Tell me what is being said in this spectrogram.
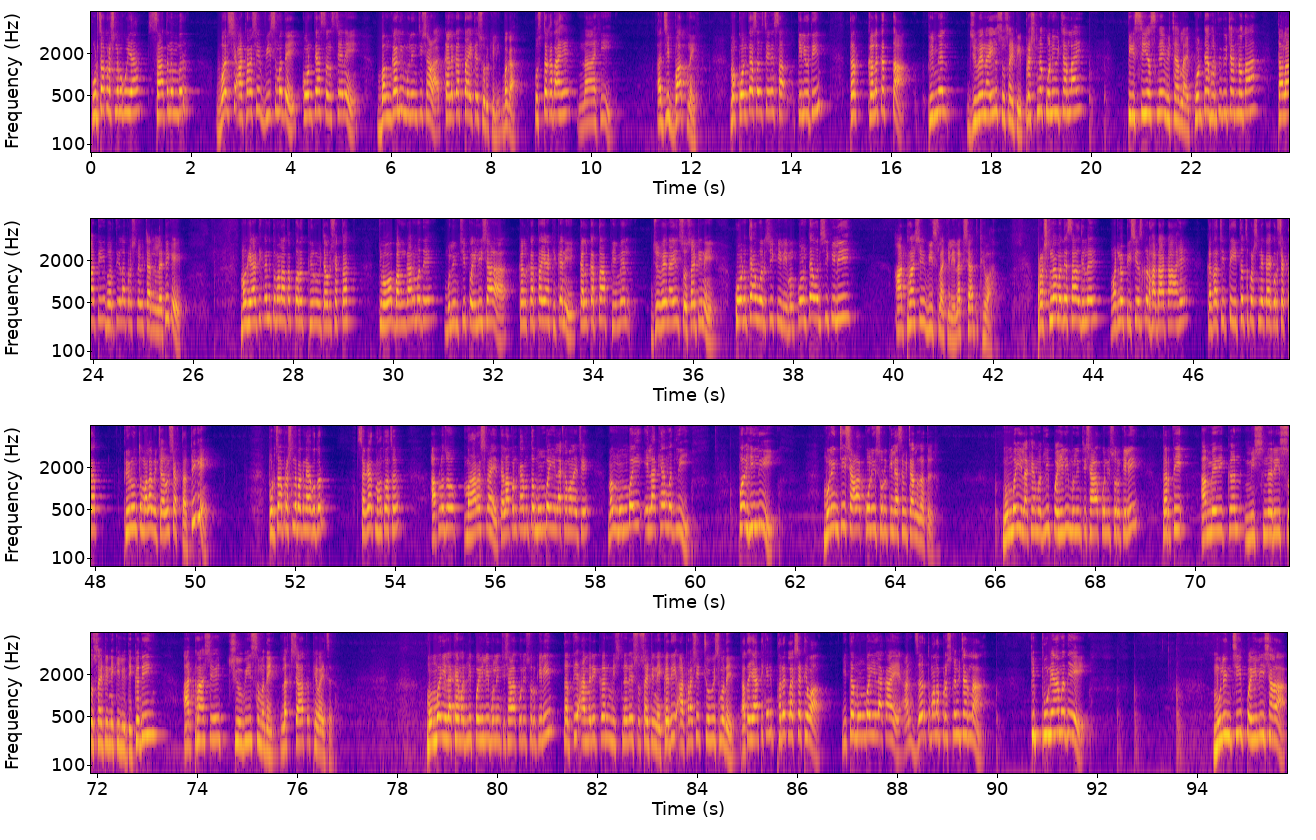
पुढचा प्रश्न बघूया. सात नंबर. वर्ष अठराशे वीसमध्ये कोणत्या संस्थेने बंगाली मुलींची शाळा कलकत्ता येथे सुरू केली? बघा पुस्तकात आहे? नाही. अजिबात नाही. मग कोणत्या संस्थेने सा केली होती? तर कलकत्ता फिमेल ज्युवेनाईल सोसायटी. प्रश्न कोणी विचारलाय? टी सी एसने विचारलाय. कोणत्या भरतीत विचारला होता? तलाठी भरतीला प्रश्न विचारलेला आहे. ठीक आहे. मग या ठिकाणी तुम्हाला आता परत फिरून विचारू शकतात की बाबा बंगालमध्ये मुलींची पहिली शाळा कलकत्ता या ठिकाणी कलकत्ता फिमेल जुव्हेनाईल सोसायटीने कोणत्या वर्षी केली? मग कोणत्या वर्षी केली? अठराशे वीसला केली. लक्षात ठेवा. प्रश्नामध्ये साल दिलंय. म्हटलं टी सी एसकडे हा डाटा आहे. कदाचित ते इथंच प्रश्न काय करू शकतात? फिरून तुम्हाला विचारू शकतात. ठीक आहे. पुढचा प्रश्न बघण्या अगोदर. सगळ्यात महत्त्वाचं आपला जो महाराष्ट्र आहे त्याला आपण काय म्हणतो? मुंबई इलाखा म्हणायचे. मग मुंबई इलाख्यामधली पहिली मुलींची शाळा कोणी सुरू केली असं विचारलं जातं? मुंबई इलाख्यामधली पहिली मुलींची शाळा कोणी सुरू केली? तर ती अमेरिकन मिशनरी सोसायटीने केली होती. कधी? अठराशे चोवीसमध्ये. लक्षात ठेवायचं. मुंबई इलाख्यामधली पहिली मुलींची शाळा कोणी सुरू केली? तर ती अमेरिकन मिशनरी सोसायटीने. कधी? अठराशे चोवीसमध्ये. आता या ठिकाणी फरक लक्षात ठेवा. इथं मुंबई इलाका आहे. आणि जर तुम्हाला प्रश्न विचारला की पुण्यामध्ये मुलींची पहिली शाळा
